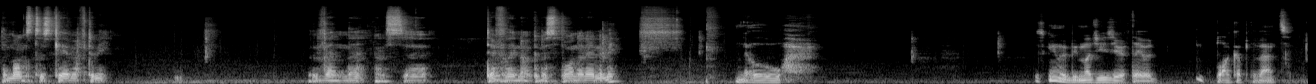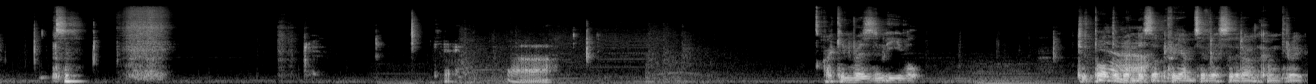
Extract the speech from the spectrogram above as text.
the monsters came after me. The vent there. That's uh, definitely not going to spawn an enemy. No. This game would be much easier if they would block up the vents. Okay. Uh, like in Resident Evil. Just board the windows up preemptively so they don't come through.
